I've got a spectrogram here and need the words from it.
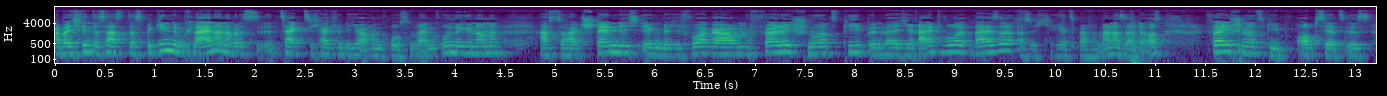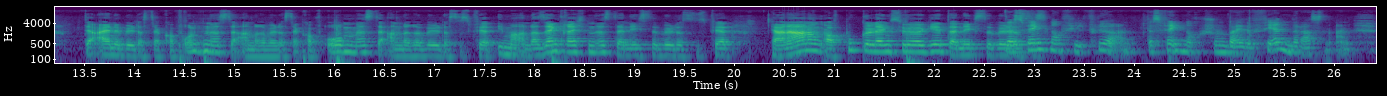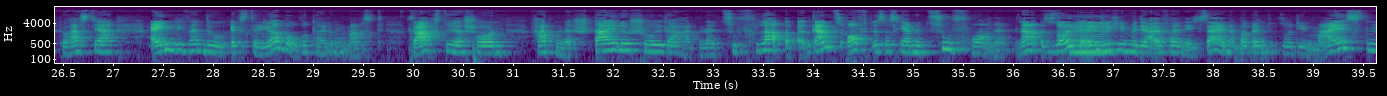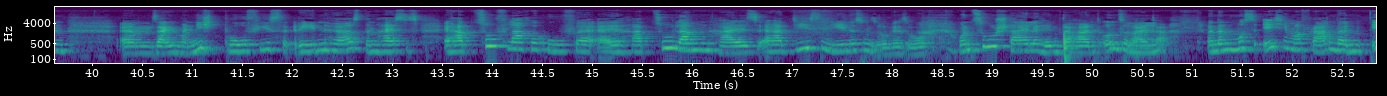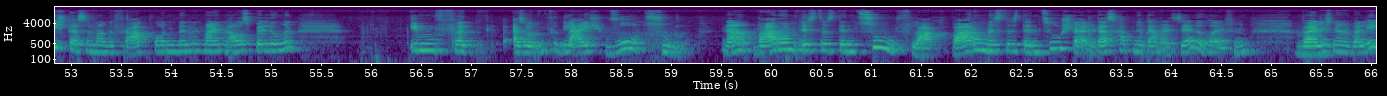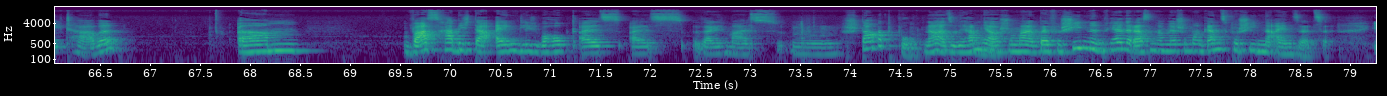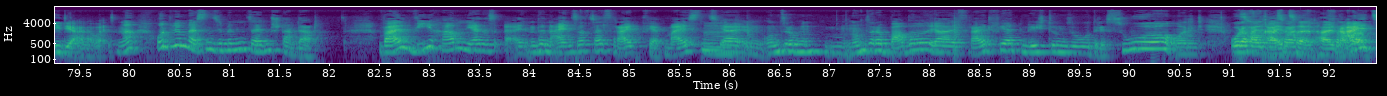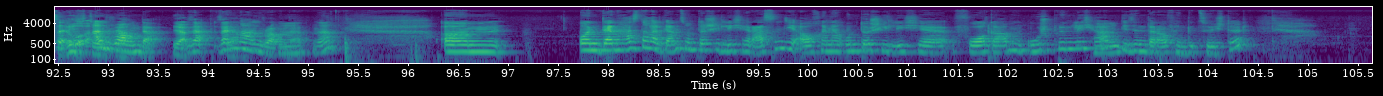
Aber ich finde, das, hast- das beginnt im Kleinen, aber das zeigt sich halt, finde ich, auch im Großen. Weil im Grunde genommen hast du halt ständig irgendwelche Vorgaben, völlig schnurzpiep in welche Reitweise, also ich gehe jetzt mal von meiner Seite aus, völlig schnurzpiep, ob es jetzt ist, der eine will, dass der Kopf unten ist, der andere will, dass der Kopf oben ist, der andere will, dass das Pferd immer an der Senkrechten ist, der nächste will, dass das Pferd, keine Ahnung, auf Buggelenkshöhe geht, der nächste will, Das dass fängt noch viel früher an. Das fängt noch schon bei den Pferdenrassen an. Du hast ja eigentlich, wenn du Exterieurbeurteilung machst, sagst du ja schon, hat eine steile Schulter, hat eine zu flach. Ganz oft ist es ja mit zu vorne. Ne? Also sollte Mhm. eigentlich im Idealfall nicht sein, aber wenn du so die meisten, ähm, sage ich mal, Nicht-Profis reden hörst, dann heißt es, er hat zu flache Hufe, er hat zu langen Hals, er hat dies und jenes und sowieso und zu steile Hinterhand und so Mhm. weiter. Und dann muss ich immer fragen, weil ich das immer gefragt worden bin in meinen Ausbildungen, im, Ver also im Vergleich wozu? Na, warum ist es denn zu flach? Warum ist es denn zu steil? Und das hat mir damals sehr geholfen, weil ich dann überlegt habe, ähm, was habe ich da eigentlich überhaupt als, als sage ich mal, als ähm, Startpunkt? Ne? Also wir haben ja schon mal, bei verschiedenen Pferderassen haben wir schon mal ganz verschiedene Einsätze, idealerweise. Ne? Und wir messen sie mit demselben Standard. Weil wir haben ja das, den Einsatz als Reitpferd. Meistens ja in, unserem, in unserer Bubble ja als Reitpferd in Richtung so Dressur und oder halt was- Freizeit halt, aber Freizeit, Richtung, oh, Allrounder. ja. Sa sagen wir Ja. Allrounder. Ne? Ähm, und dann hast du halt ganz unterschiedliche Rassen, die auch eine unterschiedliche Vorgaben ursprünglich haben. Mhm. Die sind daraufhin gezüchtet.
